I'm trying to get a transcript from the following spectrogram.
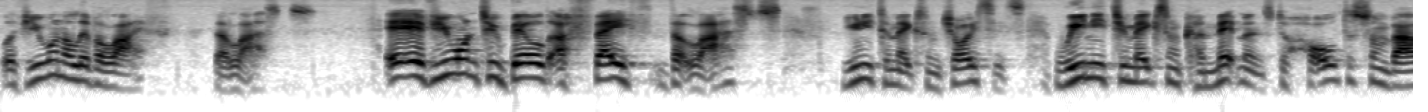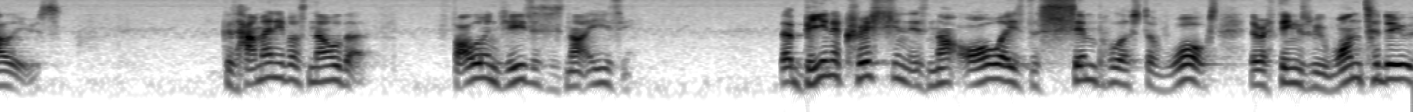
Well, if you want to live a life that lasts, if you want to build a faith that lasts, you need to make some choices. We need to make some commitments to hold to some values. Because how many of us know that following Jesus is not easy? That being a Christian is not always the simplest of walks. There are things we want to do.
